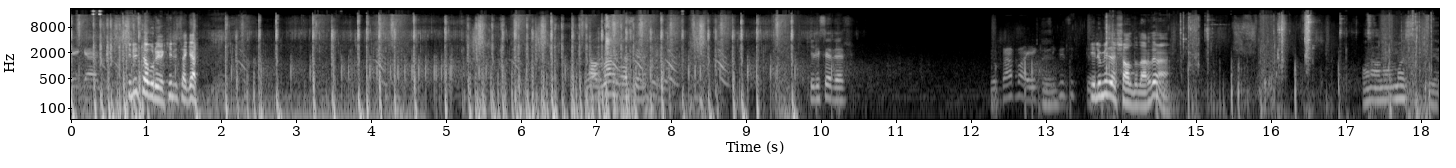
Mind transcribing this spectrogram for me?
Dayı geldi. Kilise vuruyor kilise gel. Al var mı bakıyorum. Kilisedir. Yok abi ayak izi gözüktü. Kilimi de çaldılar değil mi? Bana anormal sıktı ya.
